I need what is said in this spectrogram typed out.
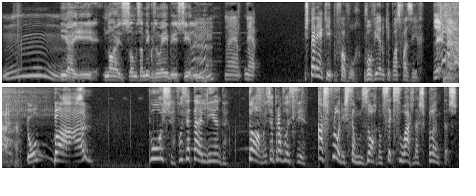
Hum... E aí, nós somos amigos do Abe Steele? Uhum. É, é... Esperem aqui, por favor. Vou ver o que posso fazer. Oba! Puxa, você tá linda. Toma, isso é pra você. As flores são os órgãos sexuais das plantas.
